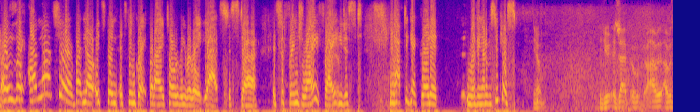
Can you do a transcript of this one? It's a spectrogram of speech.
I was like, "I'm not sure," but no, it's been it's been great. But I totally relate. Yeah, it's just uh, it's the fringe life, right? Yeah. You just you have to get good at living out of a suitcase. Yep. You, is that? I was, I was.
